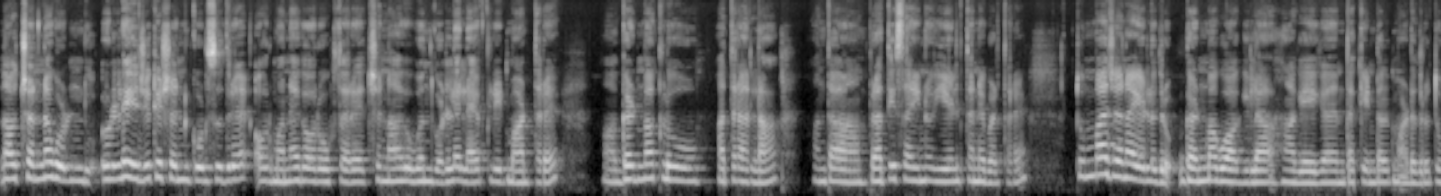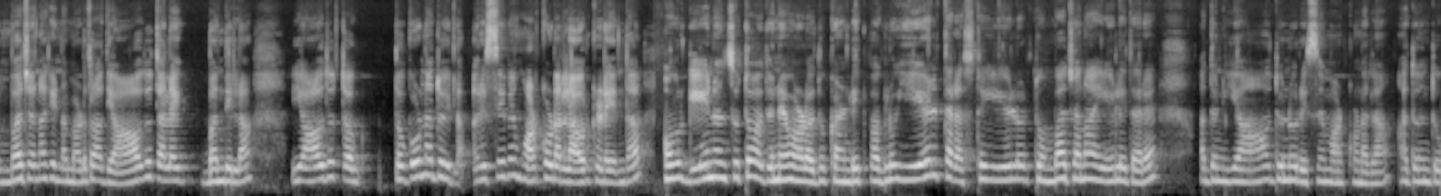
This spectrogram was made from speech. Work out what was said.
ನಾವು ಚೆನ್ನಾಗಿ ಒಂದು ಒಳ್ಳೆ ಎಜುಕೇಷನ್ ಕೊಡಿಸಿದ್ರೆ ಅವ್ರ ಮನೆಗೆ ಅವ್ರು ಹೋಗ್ತಾರೆ. ಚೆನ್ನಾಗಿ ಒಂದು ಒಳ್ಳೆ ಲೈಫ್ ಲೀಡ್ ಮಾಡ್ತಾರೆ. ಗಂಡು ಮಕ್ಕಳು ಆ ಥರ ಅಲ್ಲ, ಅಂತ ಪ್ರತಿ ಸಾರಿನೂ ಹೇಳ್ತಾನೆ ಬರ್ತಾರೆ. ತುಂಬ ಜನ ಹೇಳಿದ್ರು, ಗಂಡು ಮಗು ಆಗಿಲ್ಲ, ಹಾಗೆ ಹೀಗೆ ಅಂತ ಕಿಂಡಲ್ ಮಾಡಿದ್ರು. ತುಂಬ ಜನ ಕಿಂಡಲ್ ಮಾಡಿದ್ರು. ಅದು ಯಾವುದು ತಲೆಗೆ ಬಂದಿಲ್ಲ. ಯಾವುದು ತಗ್ ತಗೊಳೋದು ಇಲ್ಲ. ರಿಸೀವೇ ಮಾಡ್ಕೊಡಲ್ಲ ಅವ್ರ ಕಡೆಯಿಂದ. ಅವ್ರಿಗೆ ಏನು ಅನಿಸುತ್ತೋ ಅದನ್ನೇ ಮಾಡೋದು ಖಂಡಿತವಾಗ್ಲೂ. ಹೇಳ್ತಾರೆ ಅಷ್ಟೇ, ಹೇಳೋರು ತುಂಬ ಜನ ಹೇಳಿದ್ದಾರೆ. ಅದನ್ನು ಯಾವುದನ್ನು ರಿಸೀವ್ ಮಾಡ್ಕೊಳಲ್ಲ. ಅದೊಂದು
